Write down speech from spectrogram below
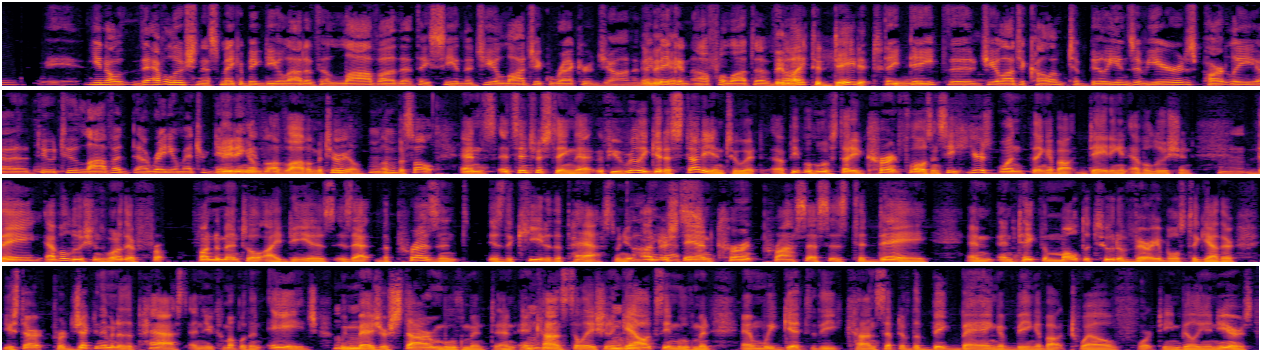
you know, the evolutionists make a big deal out of the lava that they see in the geologic record, John, and they, And they- make an awful lot of. They uh, like to date it. They date the geologic column to billions of years, partly uh, due to lava uh, radiometric dating. dating and- of, of lava material, Mhm. of basalt. And it's interesting that if you really get a study into it, uh, people who have studied current flows, and see, here's one thing about dating and evolution. Mhm. They, evolution's one of their fr- fundamental ideas is that the present is the key to the past. When you Ah, understand current processes today and, and take the multitude of variables together, you start projecting them into the past and you come up with an age. We Mhm. measure star movement and, and Mhm. constellation and Mhm. galaxy movement, and we get to the concept of the Big Bang of being about 12, 14 billion years.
